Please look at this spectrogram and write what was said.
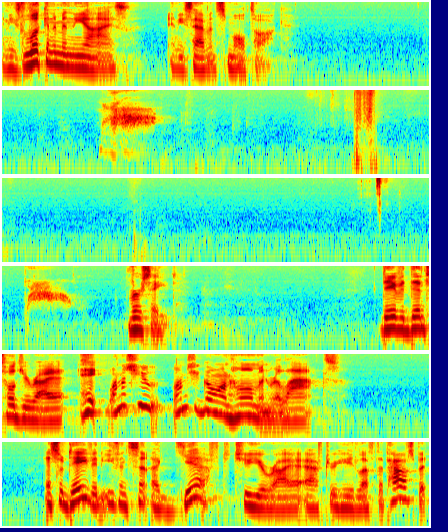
And he's looking him in the eyes and he's having small talk. Wow. Verse 8. David then told Uriah, Hey, why don't you, why don't you go on home and relax? And so David even sent a gift to Uriah after he left the palace. But,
